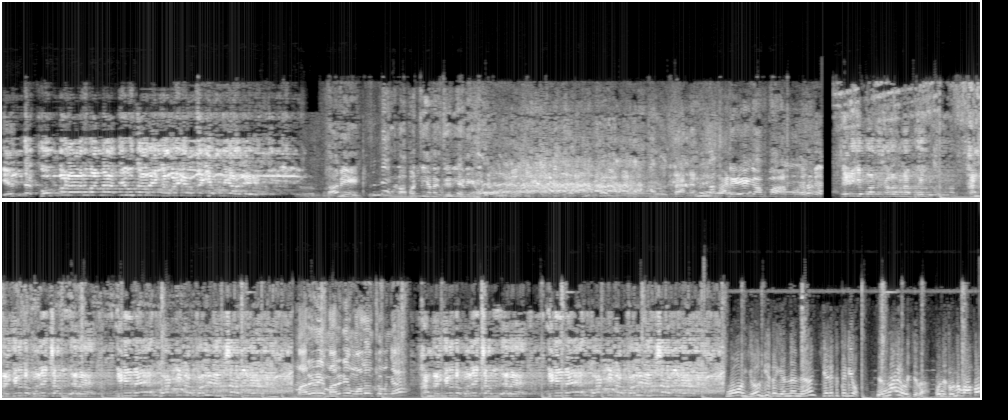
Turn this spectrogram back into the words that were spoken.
எந்த கொம்பனாலும் அண்ணா திமுகவை கவனியம் செய்ய முடியாது. சாமி உன்னை பத்தி எனக்கு தெரியும் நீ அடேங்க அப்பா. வேடிக்கை பார்த்த காலமெல்லாம் போய்விட்டது அன்றைக்கு இருந்த பழனிசாமி வேற இனிமேல் பாக்கிட்ட பழனிசாமி வேற மறுபடியும் மறுபடியும் மூலம் சொல்லுங்க. அன்றைக்கு இருந்த பழனிசாமி வேற இனிமேல் பாக்கிட்ட பழனிசாமி வேற ஓ யோகியதை என்னன்னு எனக்கு தெரியும். என்ன யோசிக்கிற கொஞ்சம் சொல்லு பாப்பா.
